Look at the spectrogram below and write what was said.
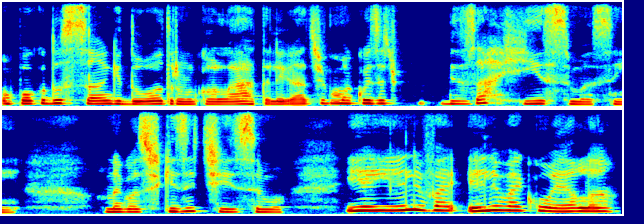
um pouco do sangue do outro no colar, tá ligado? Tipo, uma coisa tipo, bizarríssima, assim. Um negócio esquisitíssimo. E aí ele vai, ele vai com ela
